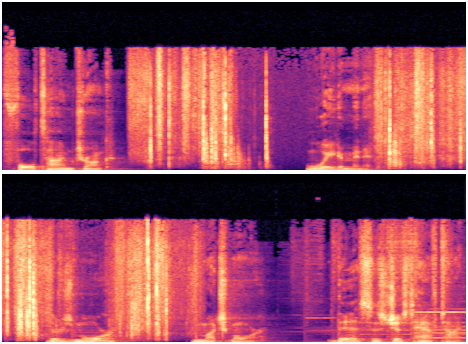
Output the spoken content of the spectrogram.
full time drunk. Wait a minute. There's more? Much more. This is just halftime.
